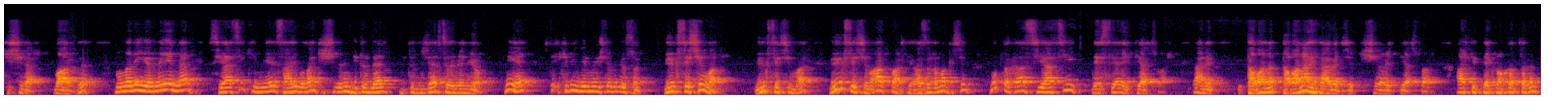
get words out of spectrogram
kişiler vardı. Bunların yerine yeniden siyasi kimliğe sahip olan kişilerin getirilen, getirileceği söyleniyor. Niye? İşte 2023'te biliyorsun büyük seçim var. Büyük seçim var. Büyük seçimi AK Parti'ye hazırlamak için mutlaka siyasi desteğe ihtiyaç var. Yani tabana, tabana hitap edecek kişilere ihtiyaç var. Artık teknokratların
